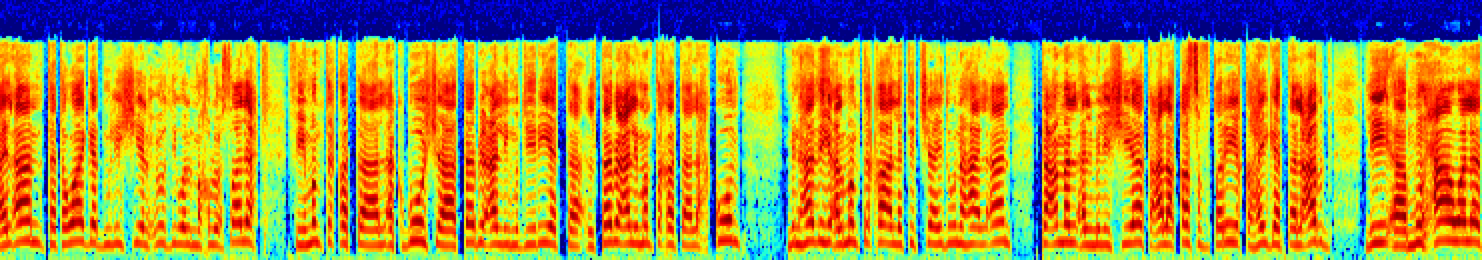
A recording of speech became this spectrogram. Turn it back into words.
الآن تتواجد ميليشيا الحوثي والمخلوع صالح في منطقة الأكبوش التابعة لمديرية التابعة لمنطقة الحكوم من هذه المنطقة التي تشاهدونها الآن تعمل الميليشيات على قصف طريق هيئة العبد لمحاولة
